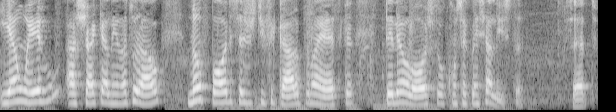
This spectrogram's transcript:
E é um erro achar que a lei natural não pode ser justificada por uma ética teleológica ou consequencialista, certo?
